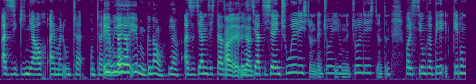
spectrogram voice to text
also sie ging ja auch einmal unter, unter Eben, ja, ja, eben, genau, ja. Also sie haben sich da so ah, geküsst, ja. sie hat sich so entschuldigt und entschuldigt und entschuldigt und dann wollte sie um Vergebung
